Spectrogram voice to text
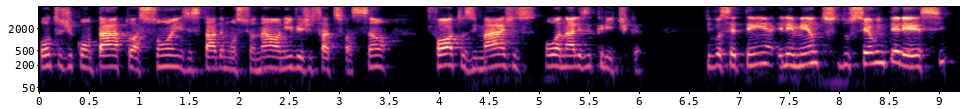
pontos de contato, ações, estado emocional, níveis de satisfação, fotos, imagens ou análise crítica. Que você tenha elementos do seu interesse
